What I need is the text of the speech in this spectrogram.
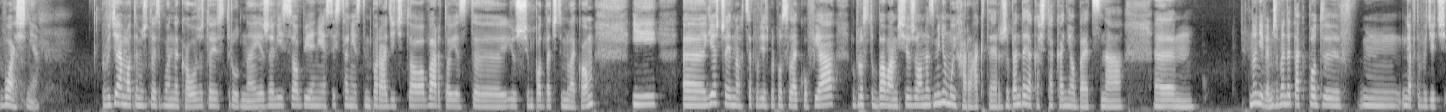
właśnie. Powiedziałam o tym, że to jest błędne koło, że to jest trudne. Jeżeli sobie nie jesteś w stanie z tym poradzić, to warto jest y, już się poddać tym lekom. I e, jeszcze jedno chcę powiedzieć propos leków. Ja po prostu bałam się, że one zmienią mój charakter, że będę jakaś taka nieobecna. no nie wiem, że będę tak pod, w- mm, jak to powiedzieć,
